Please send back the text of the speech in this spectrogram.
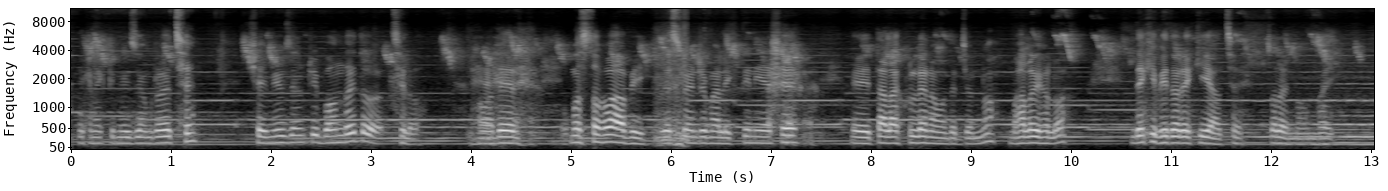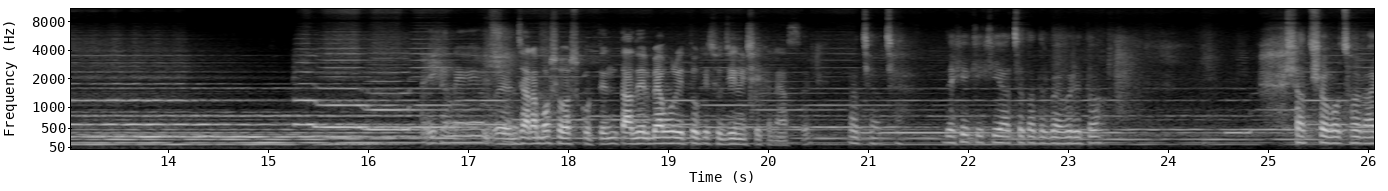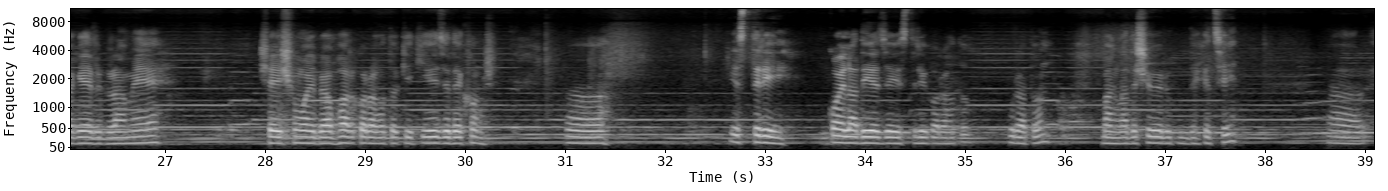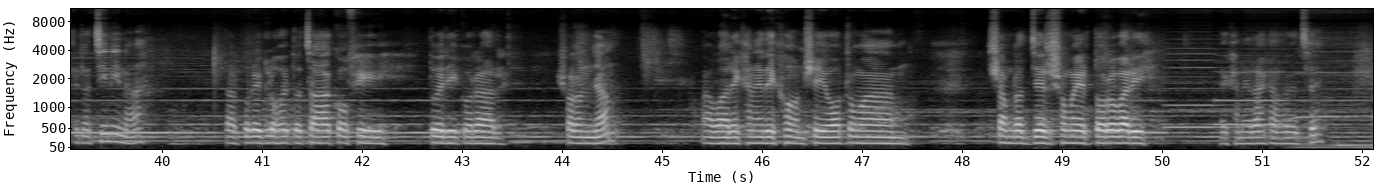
এখানে একটি মিউজিয়াম রয়েছে। সেই মিউজিয়ামটি বন্ধই তো ছিল। আমাদের মোস্তফা আবি রেস্টুরেন্টের মালিক। তিনি এসে এই তালা খুললেন আমাদের জন্য। ভালোই হলো। দেখি ভিতরে কি আছে। চলেন মোহন ভাই। এখানে যারা বসবাস করতেন তাদের ব্যবহৃত কিছু জিনিস এখানে আছে। আচ্ছা আচ্ছা। দেখি কি কি আছে তাদের ব্যবহৃত। সাতশো বছর আগের গ্রামে সেই সময় ব্যবহার করা হতো কি কি? যে দেখুন আহ, ইস্ত্রি কয়লা দিয়ে যে ইস্ত্রি করা হতো পুরাতন বাংলাদেশেও এরকম দেখেছি। আর এটা চিনি না তারপরে এগুলো হয়তো চা কফি তৈরি করার সরঞ্জাম। আবার এখানে দেখুন সেই অটোমান সাম্রাজ্যের সময়ের তরবারি এখানে রাখা হয়েছে।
